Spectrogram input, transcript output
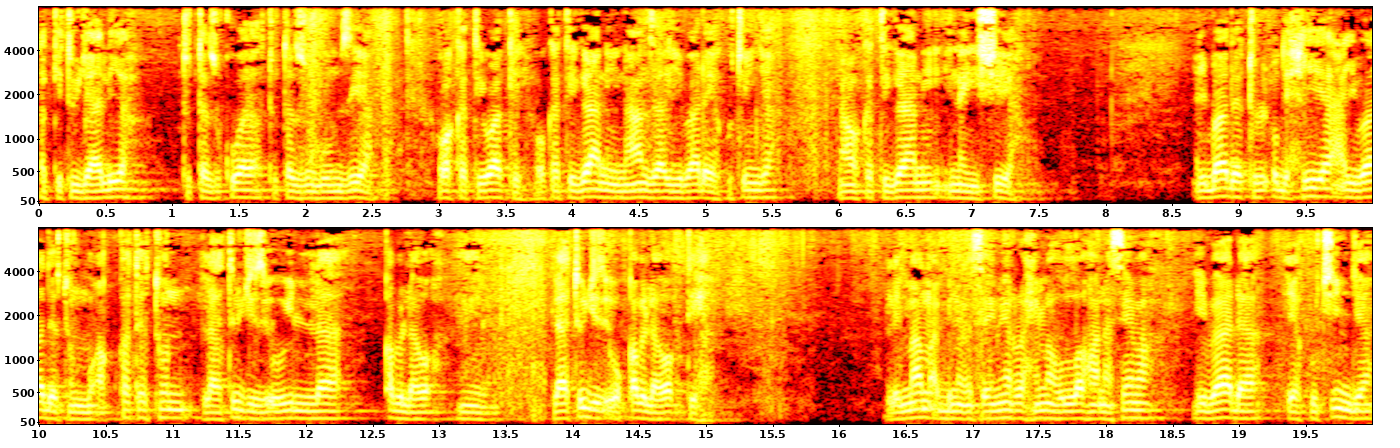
akitujalia tutazukua tutazungumzia wakati wake. Wakati gani inaanza ibada ya kuchinja na wakati gani inaishia. Ibadatul udhiya ibadatun muaqqatatun la tujzi illa qabla la tujzi qabla waqtiha. Imam Ibn usaymin rahimahullah anasema ibada ya kuchinja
